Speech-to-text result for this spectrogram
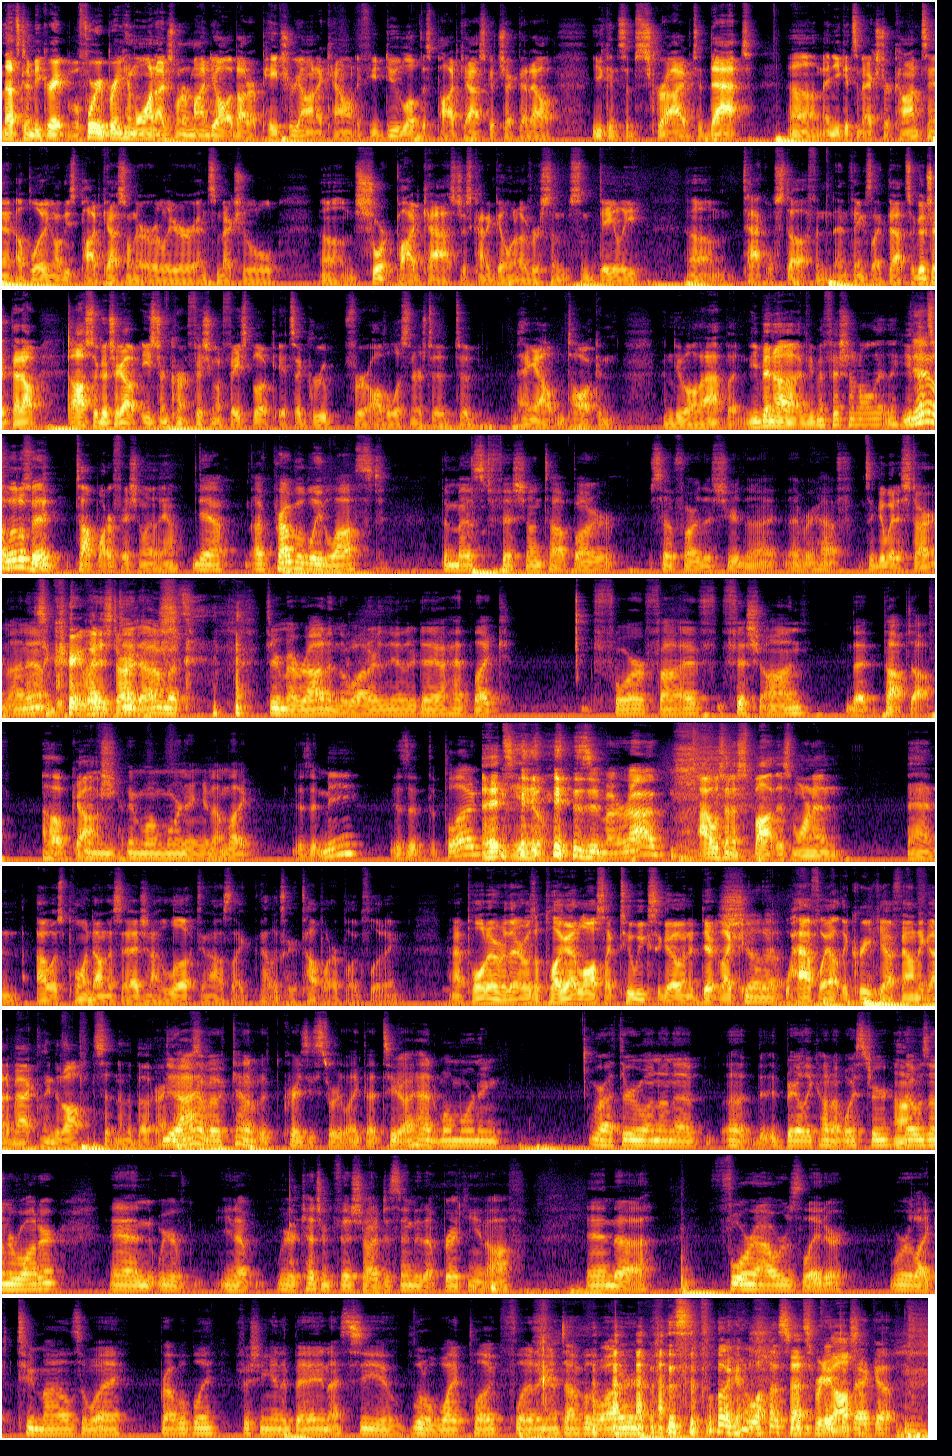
that's going to be great. But before we bring him on, I just want to remind you all about our Patreon account. If you do love this podcast, go check that out. You can subscribe to that, um, and you get some extra content, uploading all these podcasts on there earlier, and some extra little um, short podcasts, just kind of going over some some daily um, tackle stuff and, and, things like that. So go check that out. Also, go check out Eastern Current Fishing on Facebook. It's a group for all the listeners to, to hang out and talk and, and do all that. But you've been uh, have you been fishing at all lately? You've yeah, some, a little bit. Topwater fishing lately, huh? Yeah, I've probably lost the most fish on topwater so far this year than I ever have. It's a good way to start. I know. It's a great way I, to start. Dude, I almost threw my rod in the water the other day. I had like four or five fish on that popped off. Oh gosh! In, in one morning, and I'm like, "Is it me? Is it the plug? It's you. Is it my rod?" I was in a spot this morning, and I was pulling down this edge, and I looked, and I was like, "That looks like a topwater plug floating." And I pulled over there. It was a plug I'd lost like two weeks ago, and a di- like halfway out the creek. Yeah, I found it, got it back, cleaned it off. It's sitting in the boat right yeah, now. Yeah, I have a kind of a crazy story like that too. I had one morning where I threw one on a, a it barely caught an oyster uh-huh. that was underwater and we were you know we were catching fish so i just ended up breaking it off. And uh, four hours later we're like two miles away probably fishing in a bay and i see a little white plug floating on top of the water and it's the plug i lost that's pretty awesome.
